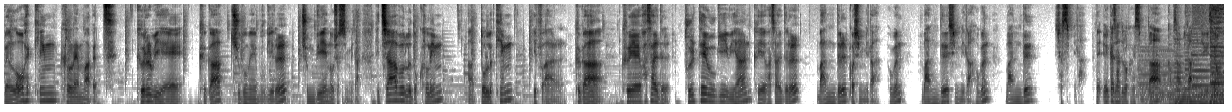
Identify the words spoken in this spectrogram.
벨로 헤킨 클레마베트 그를 위해 그가 죽음의 무기를 준비해 놓으셨습니다. 히자브 르도클림 아, 돌르킴 이프알 그가 그의 화살들 불태우기 위한 그의 화살들을 만들 것입니다. 혹은 만드십니다. 혹은 만드셨습니다. 네, 여기까지 하도록 하겠습니다. 감사합니다. 안녕히 계세요.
